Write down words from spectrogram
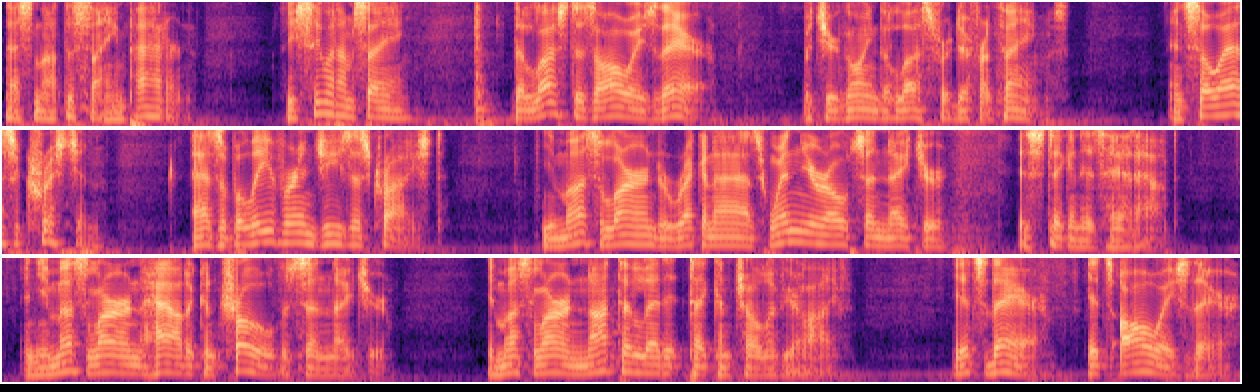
That's not the same pattern. You see what I'm saying? The lust is always there, but you're going to lust for different things. And so, as a Christian, as a believer in Jesus Christ, you must learn to recognize when your old sin nature is sticking its head out. And you must learn how to control the sin nature. You must learn not to let it take control of your life. It's there, it's always there,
